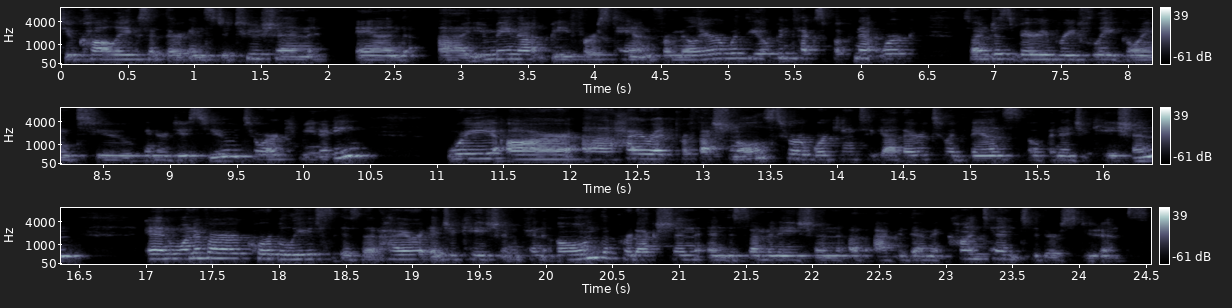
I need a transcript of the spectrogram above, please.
to colleagues at their institution, and uh, you may not be firsthand familiar with the Open Textbook Network, so I'm just very briefly going to introduce you to our community. We are uh, higher ed professionals who are working together to advance open education and one of our core beliefs is that higher education can own the production and dissemination of academic content to their students.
